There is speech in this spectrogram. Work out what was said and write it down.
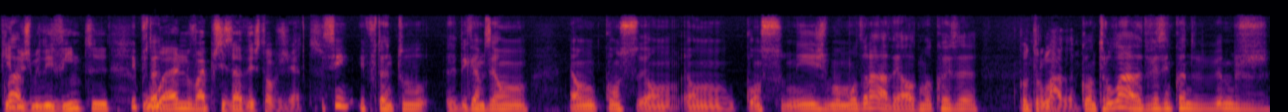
que claro. em 2020 e, portanto, o ano vai precisar deste objeto. Sim, e portanto, digamos, é um, é um, é um, é um consumismo moderado, é alguma coisa... Controlada. Controlada, de vez em quando bebemos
